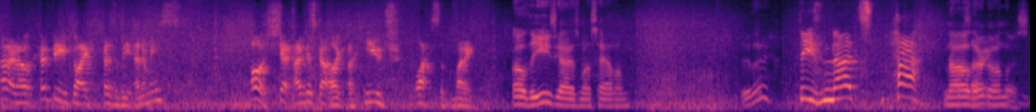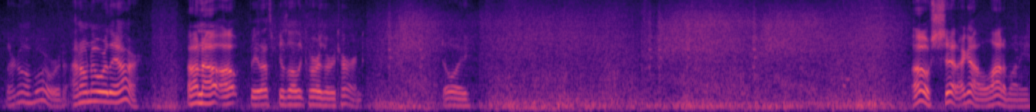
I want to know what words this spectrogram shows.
I don't know. It could be like because of the enemies. Oh shit! I just got like a huge flux of money. Oh, these guys must have them. Do they? These nuts! Ha! No, I'm they're going. Louis. They're going forward. I don't know where they are. Oh no! Oh, that's because all the cores are returned. Doy. Oh shit! I got a lot of money.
